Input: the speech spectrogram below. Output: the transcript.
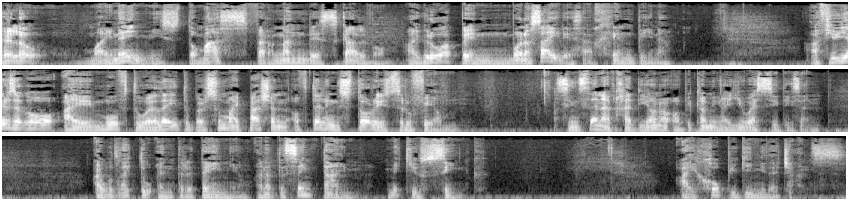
Hello, my name is Tomás Fernández Calvo. I grew up in Buenos Aires, Argentina. A few years ago, I moved to LA to pursue my passion of telling stories through film. Since then, I've had the honor of becoming a US citizen. I would like to entertain you and at the same time make you think. I hope you give me the chance.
